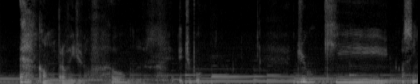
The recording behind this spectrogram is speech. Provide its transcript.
calma, travei de novo. Oh, meu Deus. Tipo, digo que, assim,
